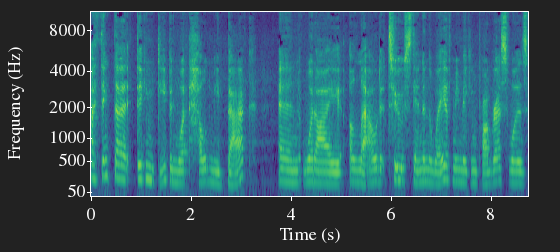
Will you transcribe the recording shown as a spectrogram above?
I think that digging deep in what held me back and what I allowed to stand in the way of me making progress was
